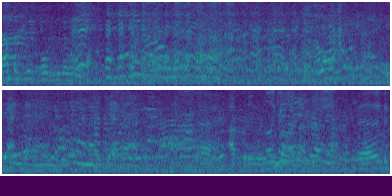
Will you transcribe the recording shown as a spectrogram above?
അമ്പലത്തിലെ ഓഫീസിലെ കൊണ്ടുപോയി. ഏതായാലും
